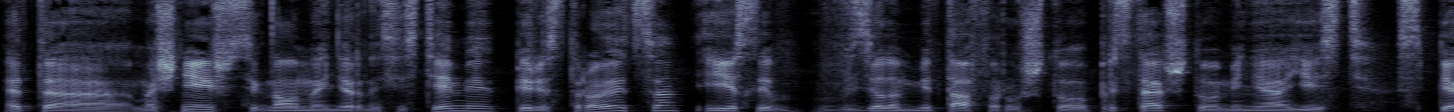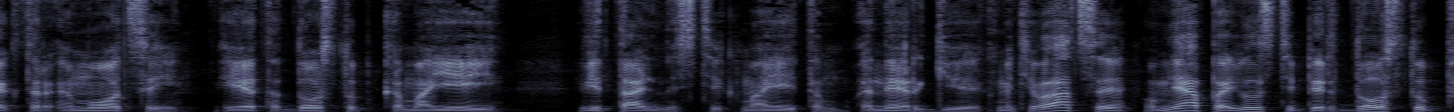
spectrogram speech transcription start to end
Это мощнейший сигнал моей нервной системе перестроиться. И если сделаем метафору, что представь, что у меня есть спектр эмоций, и это доступ к моей витальности, к моей там энергии, к мотивации, у меня появился теперь доступ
